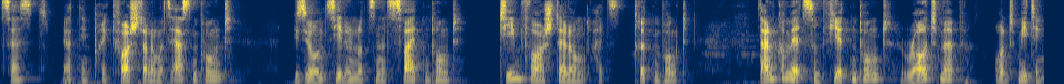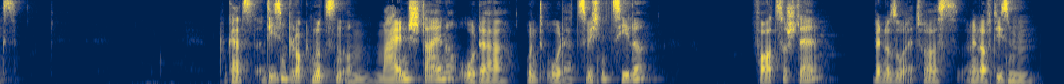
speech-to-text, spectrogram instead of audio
das heißt, wir hatten den Projektvorstellung als ersten Punkt, Vision, Ziele, Nutzen als zweiten Punkt, Teamvorstellung als dritten Punkt. Dann kommen wir jetzt zum vierten Punkt, Roadmap und Meetings. Du kannst diesen Block nutzen, um Meilensteine oder und oder Zwischenziele vorzustellen, wenn du so etwas, wenn du auf diesem,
